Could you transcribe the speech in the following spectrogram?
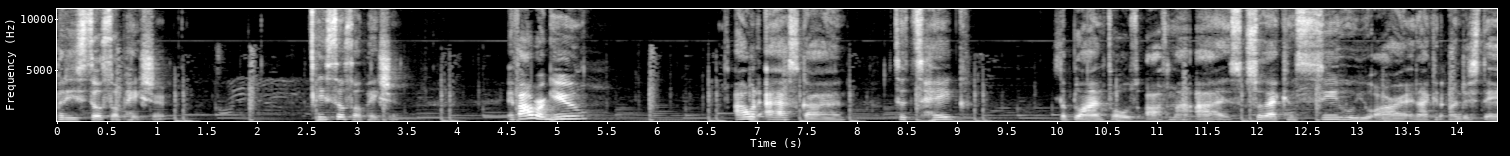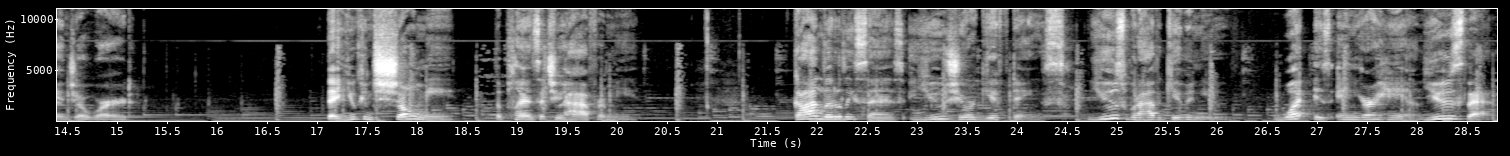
But he's still so patient. He's still so patient. If I were you, I would ask God to take the blindfolds off my eyes so that I can see who you are and I can understand your word. That you can show me the plans that you have for me. God literally says, use your giftings, use what I've given you. What is in your hand? Use that.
